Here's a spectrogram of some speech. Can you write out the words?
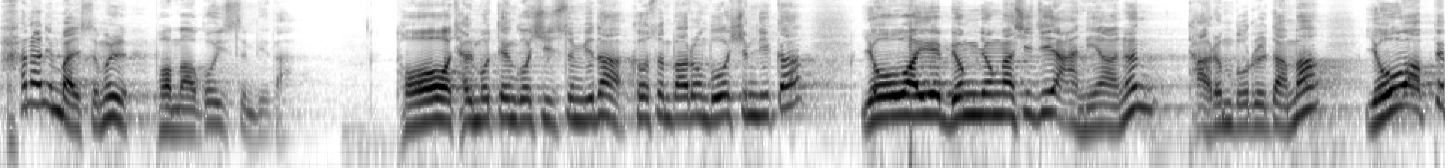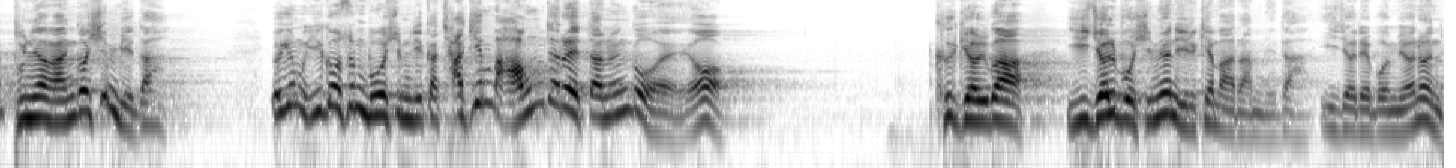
하나님 말씀을 범하고 있습니다. 더 잘못된 것이 있습니다. 그것은 바로 무엇입니까? 여호와의 명령하시지 아니하는 다른 불을 담아 여호와 앞에 분양한 것입니다. 여기 뭐 이것은 무엇입니까? 자기 마음대로 했다는 거예요. 그 결과 2절 보시면 이렇게 말합니다. 2절에 보면은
